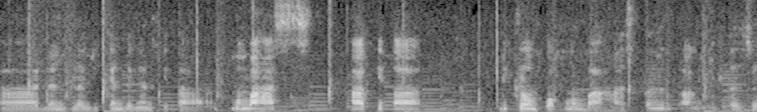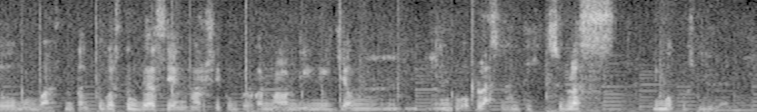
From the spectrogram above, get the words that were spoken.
uh, dan dilanjutkan dengan kita membahas uh, kita di kelompok membahas tentang kita zoom membahas tentang tugas-tugas yang harus dikumpulkan malam ini jam 12 nanti 11.59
